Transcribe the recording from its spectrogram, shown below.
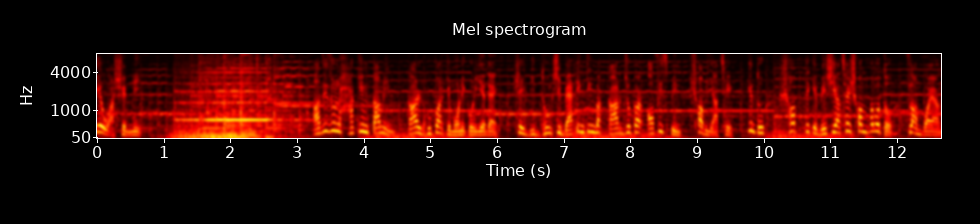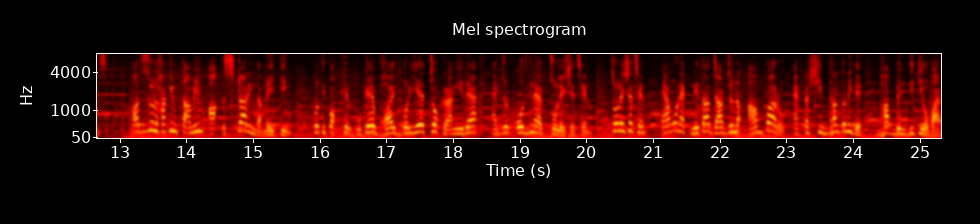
কেউ আসেননি। আজিজুল হাকিম তামিম কার্ল হুপারকে মনে করিয়ে দেয়, সেই বিধ্বংসী ব্যাটিং কিংবা কার্যকর অফ স্পিন সবই আছে, কিন্তু সব থেকে বেশি আছে সম্ভবত flamboyance. Azizul Hakim Tamim a star in the making. প্রতিপক্ষের বুকে ভয় ধরিয়ে চোখ রাঙিয়ে দেয়া একজন অধিনায়ক চলে এসেছেন। চলে এসেছেন এমন এক নেতা যার জন্য আম্পায়ারও একটা সিদ্ধান্ত নিতে ভাববেন দ্বিতীয়বার।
